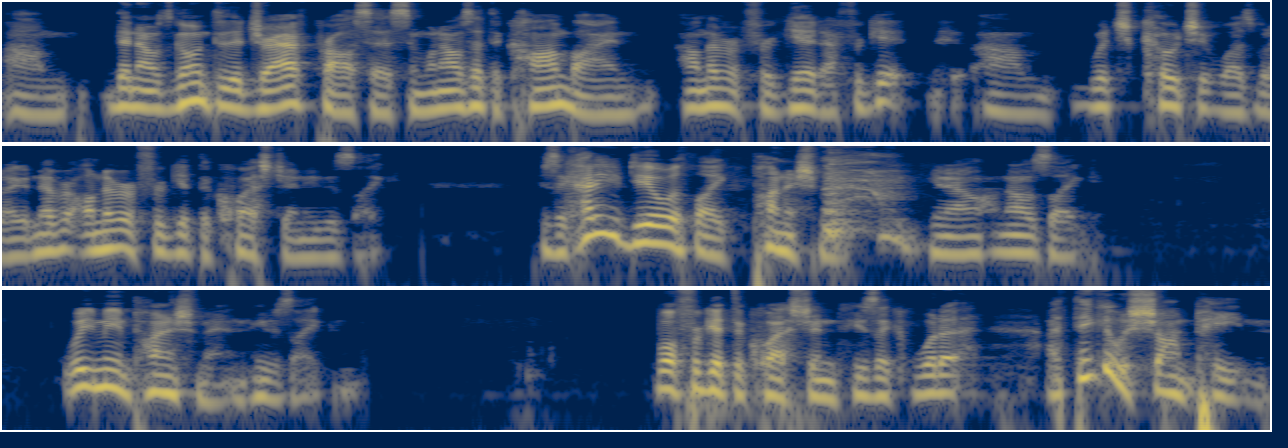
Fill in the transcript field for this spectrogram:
um, then I was going through the draft process, and when I was at the combine, I'll never forget. I forget um, which coach it was, but I never, I'll never forget the question. He was like, he's like, "How do you deal with like punishment?" You know, and I was like, "What do you mean punishment?" And he was like, "Well, forget the question." He's like, "What?" A, I think it was Sean Payton.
